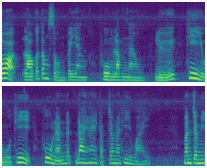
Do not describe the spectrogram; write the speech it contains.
ก็เราก็ต้องส่งไปยังภูมิลำเนา หรือที่อยู่ที่ผู้นั้นได้ให้กับเจ้าหน้าที่ไว้ มันจะมี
